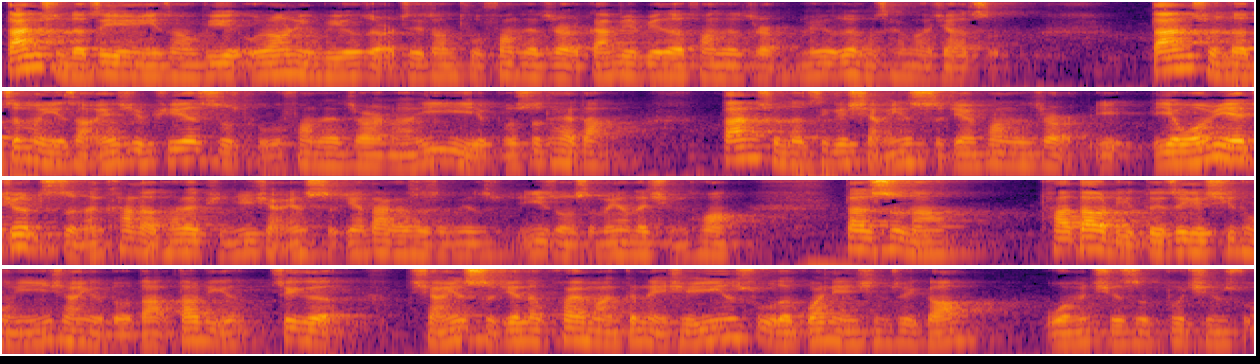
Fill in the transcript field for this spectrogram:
单纯的这样一张 view running viewer 这张图放在这儿，干瘪瘪的放在这儿，没有任何参考价值。单纯的这么一张 HPS 图放在这儿呢，意义也不是太大。单纯的这个响应时间放在这儿，也也我们也就只能看到它的平均响应时间大概是什么一种什么样的情况。但是呢，它到底对这个系统影响有多大？到底这个响应时间的快慢跟哪些因素的关联性最高？我们其实不清楚。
